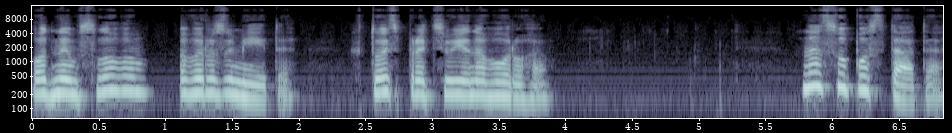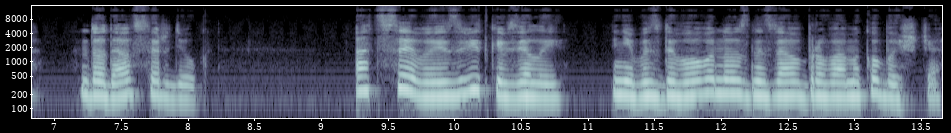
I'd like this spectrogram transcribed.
одним словом, ви розумієте, хтось працює на ворога. На супостата, додав сердюк. А це ви звідки взяли? ніби здивовано знизав бровами кобища.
